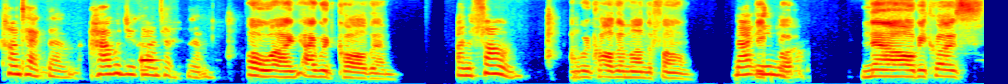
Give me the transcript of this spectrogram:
contact them. How would you contact them? Oh, I, I would call them. On the phone? I would call them on the phone. Not Because- email. No, because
